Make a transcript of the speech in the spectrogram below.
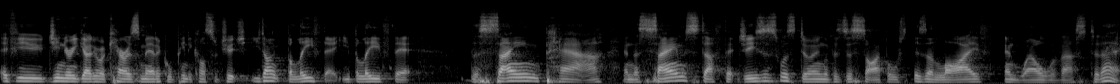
if you generally go to a charismatic or Pentecostal church, you don't believe that. You believe that the same power and the same stuff that Jesus was doing with his disciples is alive and well with us today.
